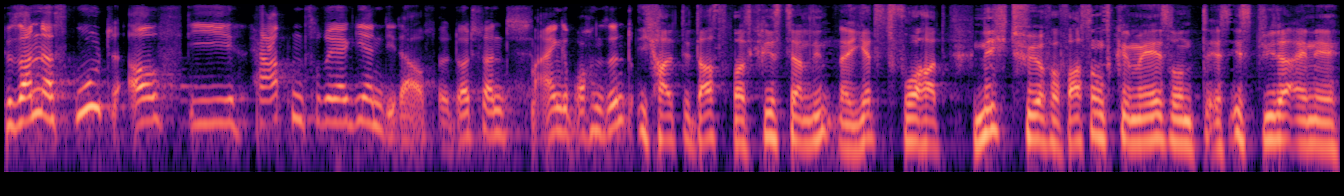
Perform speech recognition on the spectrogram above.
besonders gut auf die Härten zu reagieren, die da auf Deutschland eingebrochen sind. Ich halte das, was Christian Lindner jetzt vorhat, nicht für verfassungsgemäß. Und es ist wieder eine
